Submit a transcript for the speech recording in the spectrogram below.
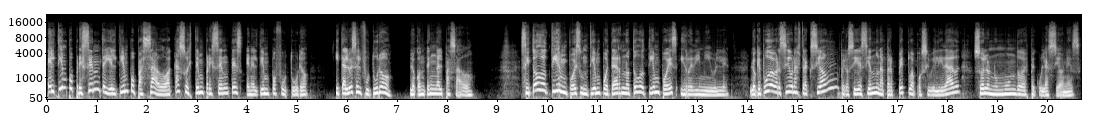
El tiempo presente y el tiempo pasado acaso estén presentes en el tiempo futuro y tal vez el futuro lo contenga el pasado. Si todo tiempo es un tiempo eterno, todo tiempo es irredimible. Lo que pudo haber sido una abstracción, pero sigue siendo una perpetua posibilidad solo en un mundo de especulaciones.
